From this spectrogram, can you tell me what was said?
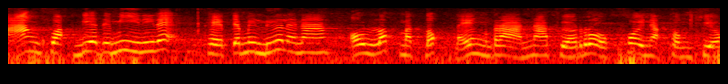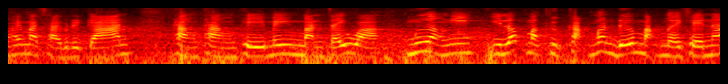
ต่างควักเบียร์แต่มีนี่แหละแทบจะไม่เลือเลยนะ เอาล็อกมาตกแต่งร้านหนาเผื่อโรคค่อยนักท่องเที่ยวให้มาใช้บริการทางทางเทไม่มั่นใจว่าเมืองนี้อีล็อกมาคึกคักเหมือนเดิมหมักหน่อยแค่ไหน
